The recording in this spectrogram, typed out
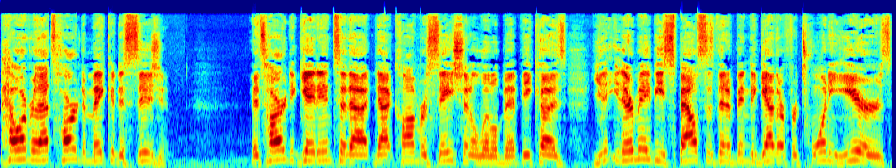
However, that's hard to make a decision. It's hard to get into that, that conversation a little bit because you, there may be spouses that have been together for 20 years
